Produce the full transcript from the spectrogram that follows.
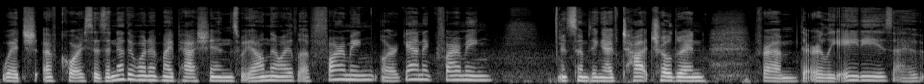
which of course is another one of my passions. We all know I love farming, organic farming. It's something I've taught children from the early 80s. I've,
